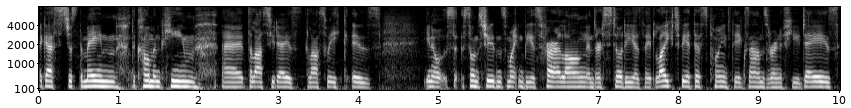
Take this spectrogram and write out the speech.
I guess just the main, the common theme uh, the last few days, the last week is, you know, s- some students mightn't be as far along in their study as they'd like to be at this point. The exams are in a few days,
